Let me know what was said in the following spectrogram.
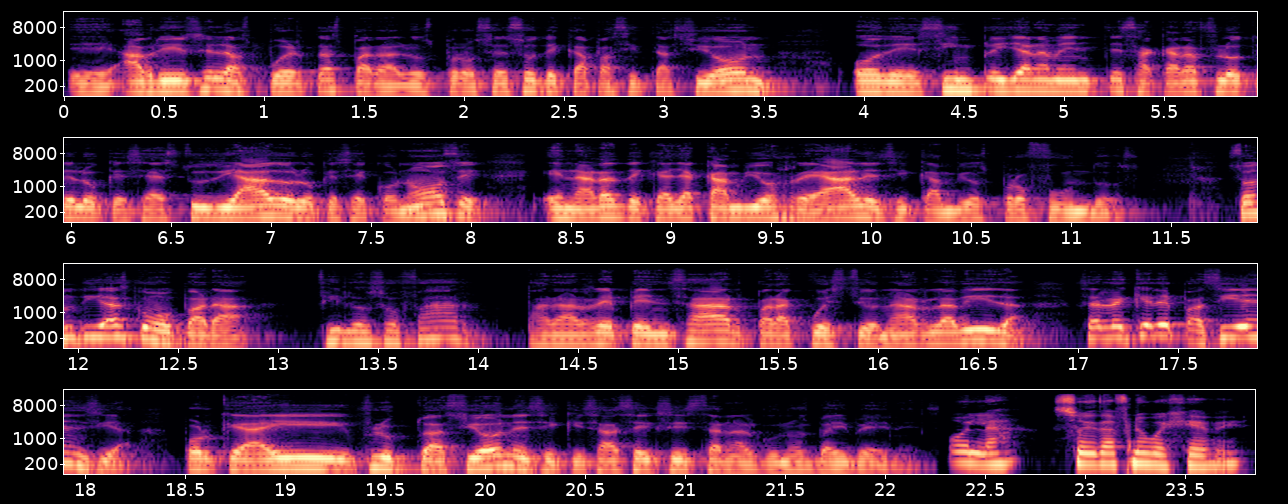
eh, abrirse las puertas para los procesos de capacitación o de simple y llanamente sacar a flote lo que se ha estudiado, lo que se conoce, en aras de que haya cambios reales y cambios profundos. Son días como para filosofar, para repensar, para cuestionar la vida. Se requiere paciencia porque hay fluctuaciones y quizás existan algunos vaivenes. Hola, soy Dafne Wegebe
